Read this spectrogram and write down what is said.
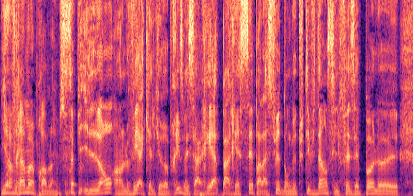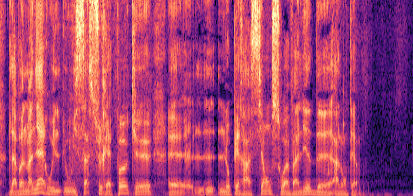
Il y a vraiment un problème. C'est ça, puis ils l'ont enlevé à quelques reprises, mais ça réapparaissait par la suite. Donc, de toute évidence, ils le faisaient pas là, de la bonne manière, ou ils, ou s'assuraient pas que euh, l'opération soit valide euh, à long terme.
